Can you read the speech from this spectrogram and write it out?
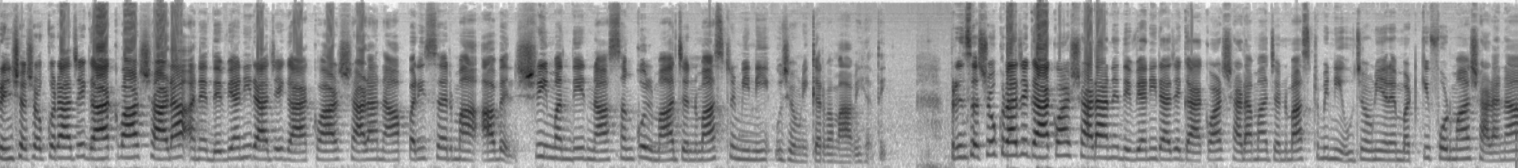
પ્રિન્સ અશોકરાજે ગાયકવાડ શાળા અને દેવ્યાની રાજે ગાયકવાડ શાળાના પરિસરમાં આવેલ શ્રી મંદિરના સંકુલમાં જન્માષ્ટમીની ઉજવણી કરવામાં આવી હતી. પ્રિન્સ અશોકરાજે ગાયકવાડ શાળા અને દિવ્યાની રાજે ગાયકવાડ શાળામાં જન્માષ્ટમીની ઉજવણી અને મટકી ફોડમાં શાળાના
